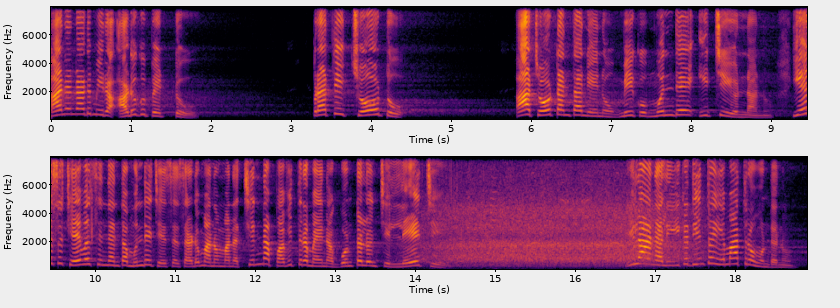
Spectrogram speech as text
ఆయన మీరు అడుగు పెట్టు. ప్రతి చోటు ఆ చోటంతా నేను మీకు ముందే ఇచ్చి ఉన్నాను. యేసు చేయవలసిందంతా ముందే చేసేశాడు. మనం మన చిన్న పవిత్రమైన గుంటలోంచి లేచి ఇలా అనాలి. ఇక దీంతో ఏమాత్రం ఉండను.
